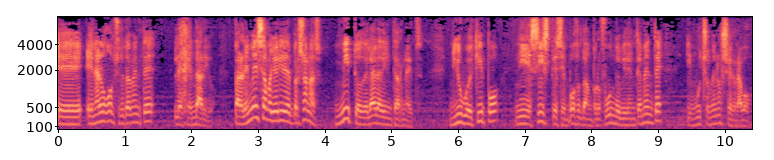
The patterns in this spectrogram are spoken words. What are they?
eh, en algo absolutamente legendario. Para la inmensa mayoría de personas, mito del área de Internet. Ni hubo equipo, ni existe ese pozo tan profundo, evidentemente, y mucho menos se grabó.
